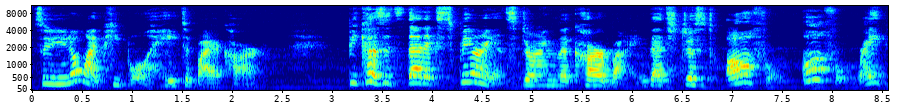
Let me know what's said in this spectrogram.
So, you know why people hate to buy a car? Because it's that experience during the car buying that's just awful, awful, right?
